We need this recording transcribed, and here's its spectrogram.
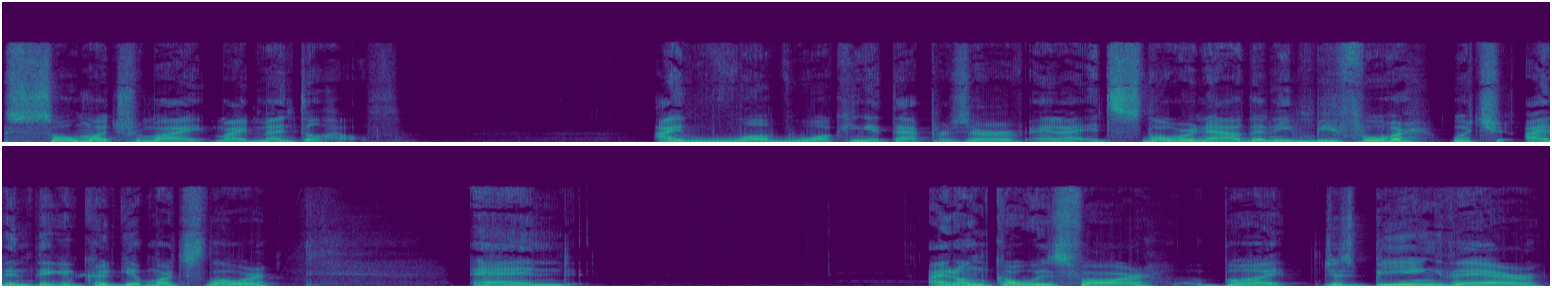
so much for my my mental health. I love walking at that preserve, and I, it's slower now than even before, which I didn't think it could get much slower. And I don't go as far, but just being there,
